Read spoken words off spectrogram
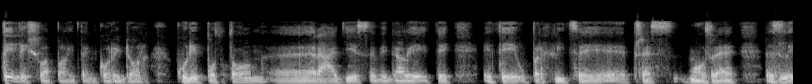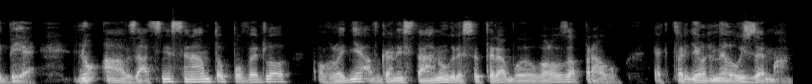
Ty vyšlapali ten koridor, kudy potom e, rádi se vydali i ty, i ty uprchlíci e, přes moře z Libie. No a vzácně se nám to povedlo ohledně Afganistánu, kde se teda bojovalo za Prahu, jak tvrdil Miloš Zeman.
